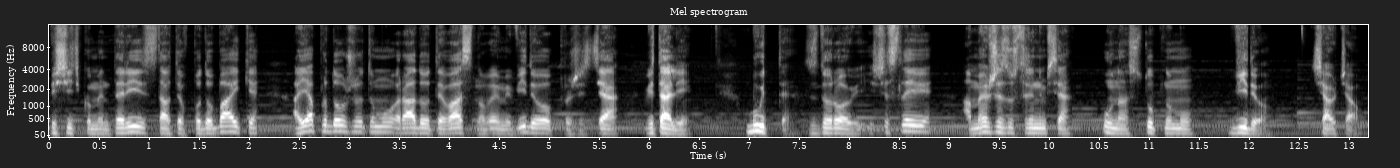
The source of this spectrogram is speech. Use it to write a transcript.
пишіть коментарі, ставте вподобайки. А я продовжуватиму радувати вас новими відео про життя в Італії. Будьте здорові і щасливі! А ми вже зустрінемося у наступному відео. Чао-чао!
